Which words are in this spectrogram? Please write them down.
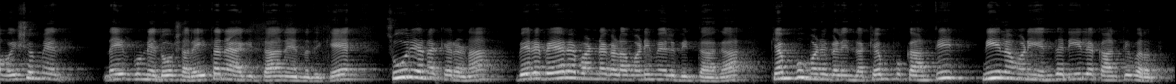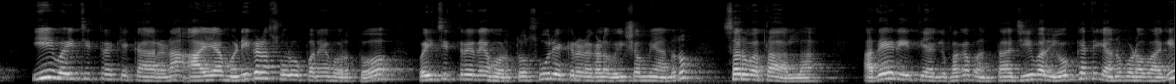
ವೈಷಮ್ಯ ನೈರ್ಗುಣ್ಯ ದೋಷ ರೈತನೇ ಆಗಿದ್ದಾನೆ ಅನ್ನೋದಕ್ಕೆ ಸೂರ್ಯನ ಕಿರಣ ಬೇರೆ ಬೇರೆ ಬಣ್ಣಗಳ ಮಣಿ ಮೇಲೆ ಬಿದ್ದಾಗ ಕೆಂಪು ಮಣಿಗಳಿಂದ ಕೆಂಪು ಕಾಂತಿ ನೀಲಮಣಿಯಿಂದ ನೀಲ ಕಾಂತಿ ಬರುತ್ತೆ. ಈ ವೈಚಿತ್ರ್ಯಕ್ಕೆ ಕಾರಣ ಆಯಾ ಮಣಿಗಳ ಸ್ವರೂಪನೇ ಹೊರತು, ವೈಚಿತ್ರ್ಯನೇ ಹೊರತು ಸೂರ್ಯಕಿರಣಗಳ ವೈಷಮ್ಯ ಅನ್ನೋದು ಸರ್ವತ ಅಲ್ಲ. ಅದೇ ರೀತಿಯಾಗಿ ಭಗವಂತ ಜೀವನ ಯೋಗ್ಯತೆಗೆ ಅನುಗುಣವಾಗಿ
